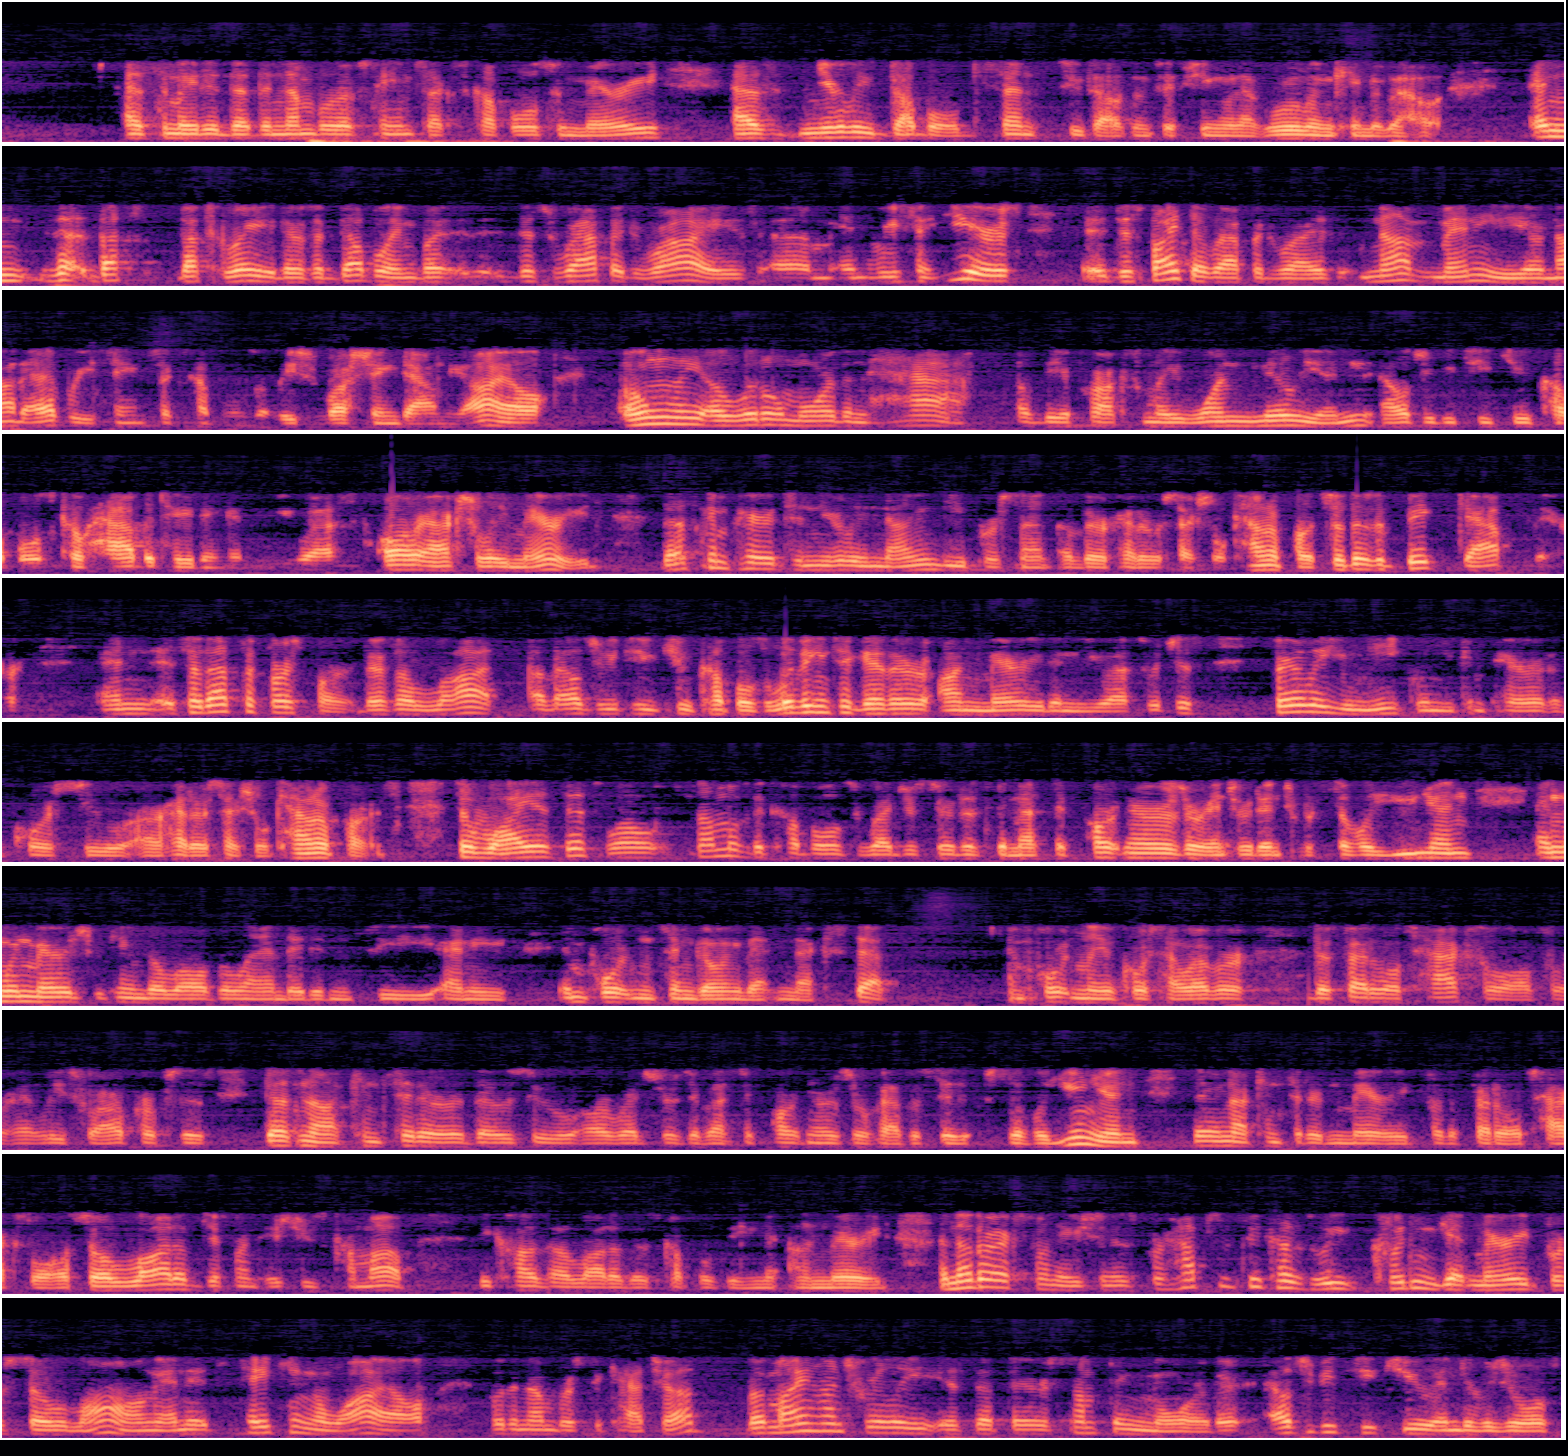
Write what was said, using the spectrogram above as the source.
estimated that the number of same-sex couples who marry has nearly doubled since 2015 when that ruling came about and that, that's that's great. There's a doubling, but this rapid rise um, in recent years, uh, despite that rapid rise, not many or not every same-sex couple is at least rushing down the aisle. Only a little more than half of the approximately 1 million LGBTQ couples cohabitating in the U.S. are actually married. That's compared to nearly 90% of their heterosexual counterparts. So there's a big gap there. And so that's the first part. There's a lot of LGBTQ couples living together unmarried in the U.S., which is fairly unique when you compare it, of course, to our heterosexual counterparts. So why is this? Well, some of the couples registered as domestic partners or entered into a civil union, and when marriage became the law of the land, they didn't see any importance in going that next step. Importantly, of course, however, the federal tax law, for at least for our purposes, does not consider those who are registered domestic partners or who have a civil union. They're not considered married for the federal tax law. So a lot of different issues come up because a lot of those couples being unmarried. Another explanation is perhaps it's because we couldn't get married for so long, and it's taking a while for the numbers to catch up. But my hunch really is that there's something more. The LGBTQ individuals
